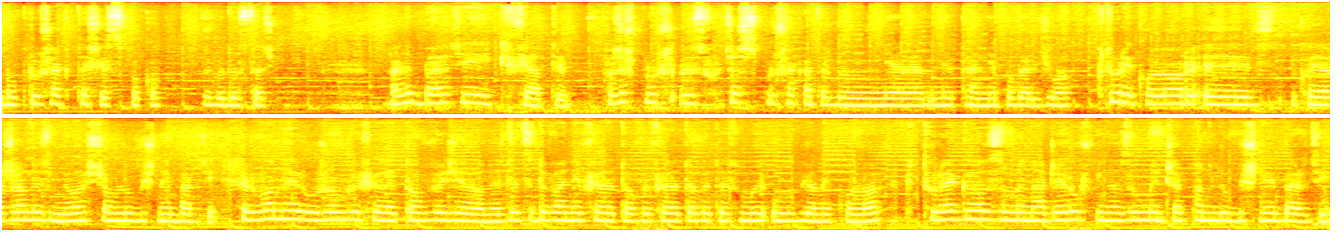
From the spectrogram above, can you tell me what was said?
bo pluszak też jest spoko, żeby dostać. Ale bardziej kwiaty. Chociaż, plusz, chociaż z pluszaka też bym nie, nie, ten, nie pogardziła. Który kolor y, kojarzony z miłością lubisz najbardziej? Czerwony, różowy, fioletowy, zielony. Zdecydowanie fioletowy. Fioletowy to jest mój ulubiony kolor. Którego z menadżerów Inazumy Japan lubisz najbardziej?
